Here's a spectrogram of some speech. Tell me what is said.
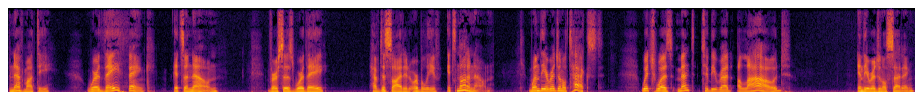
pneumati, where they think it's a noun versus where they have decided or believe it's not a noun. When the original text, which was meant to be read aloud in the original setting,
